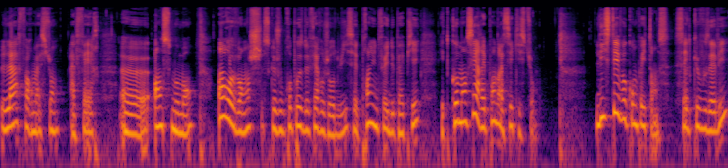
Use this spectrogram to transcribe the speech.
la formation à faire euh, en ce moment. En revanche, ce que je vous propose de faire aujourd'hui, c'est de prendre une feuille de papier et de commencer à répondre à ces questions. Listez vos compétences, celles que vous avez,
